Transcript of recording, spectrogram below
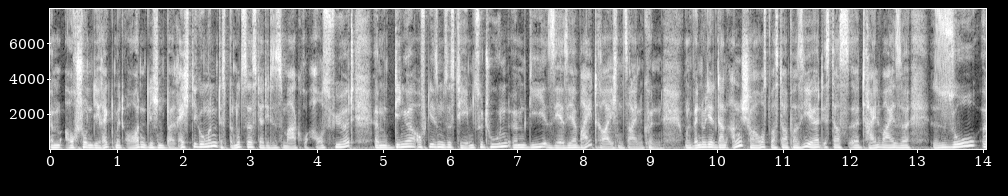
ähm, auch schon direkt mit ordentlichen Berechtigungen des Benutzers, der dieses Makro ausführt, ähm, Dinge auf diesem System zu tun, ähm, die sehr, sehr weitreichend sein können. Und wenn du dir dann anschaust, was da passiert, ist das äh, teilweise so ähm,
